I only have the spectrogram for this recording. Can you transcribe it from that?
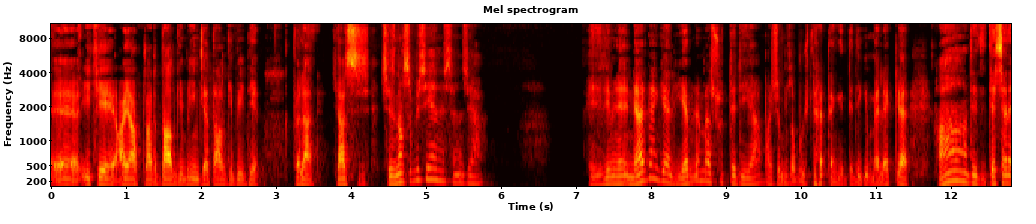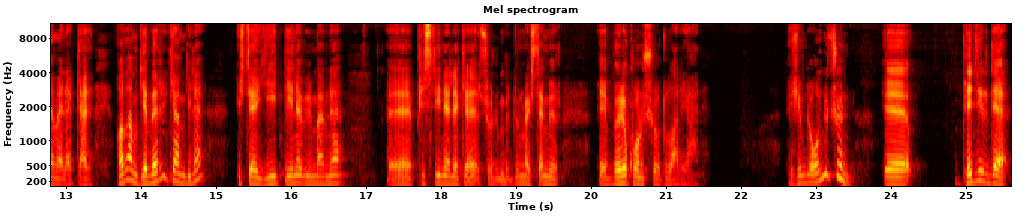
e, iki ayakları dal gibi ince dal gibiydi falan. Ya siz, siz nasıl bizi yenesiniz ya? E dedim nereden geldi? Yebne Mesut dedi ya. Başımıza bu iş nereden geldi? Dedi ki melekler. Ha dedi desene melekler. Adam geberirken bile işte yiğitliğine bilmem ne e, pisliğine leke sürdürmek istemiyor. E, böyle konuşuyordular yani. E şimdi onun için e, Bedir'de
